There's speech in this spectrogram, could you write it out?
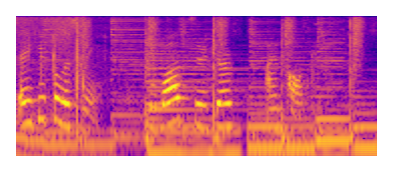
Thank you for listening. For Wild Suzhou, I'm Pumpkin.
